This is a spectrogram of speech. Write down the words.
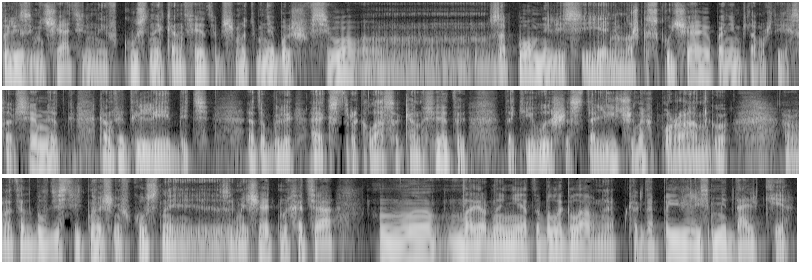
Э, были замечательные, вкусные конфеты. Почему-то мне больше всего запомнились, и я немножко скучаю по ним, потому что их совсем нет. Конфеты «Лебедь». Это были экстра-класса конфеты, такие выше столичных по рангу. Вот. Это было действительно очень вкусно и замечательно. Хотя, наверное, не это было главное. Когда появились медальки –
